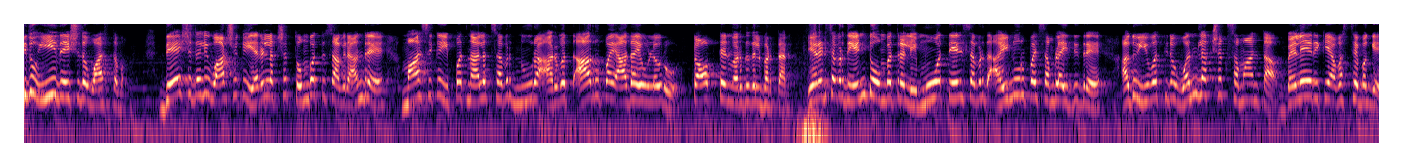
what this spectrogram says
ಇದು ಈ ದೇಶದ ವಾಸ್ತವ. ದೇಶದಲ್ಲಿ ವಾರ್ಷಿಕ ಎರಡು ಲಕ್ಷ ತೊಂಬತ್ತು ಸಾವಿರ ಅಂದರೆ ಮಾಸಿಕ ಇಪ್ಪತ್ನಾಲ್ಕು ಸಾವಿರದ ನೂರ ಅರವತ್ತಾರು ರೂಪಾಯಿ ಆದಾಯ ಉಳ್ಳವರು ಟಾಪ್ ಟೆನ್ ವರ್ಗದಲ್ಲಿ ಬರ್ತಾರೆ. ಎರಡು ಸಾವಿರದ ಎಂಟು ಒಂಬತ್ತರಲ್ಲಿ ಮೂವತ್ತೇಳು ಸಾವಿರದ ಐನೂರು ರೂಪಾಯಿ ಸಂಬಳ ಇದ್ದಿದ್ರೆ ಅದು ಇವತ್ತಿನ ಒಂದು ಲಕ್ಷಕ್ಕೆ ಸಮ ಅಂತ ಬೆಲೆ ಏರಿಕೆ ಅವಸ್ಥೆ ಬಗ್ಗೆ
